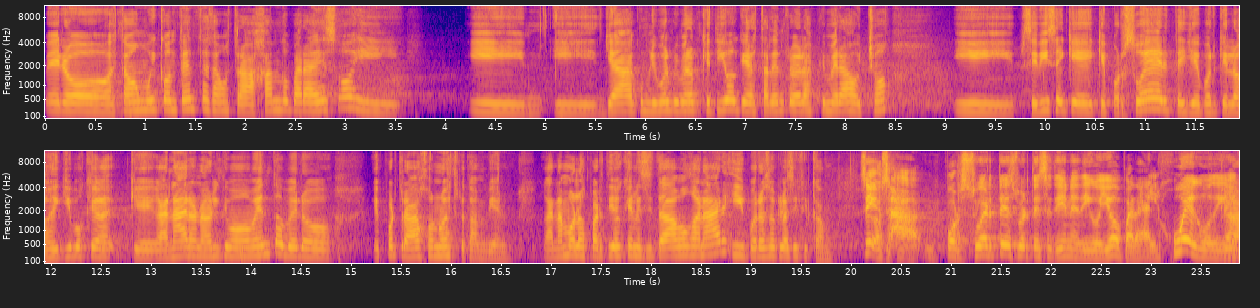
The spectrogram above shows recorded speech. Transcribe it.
Pero estamos muy contentas, estamos trabajando para eso y, y, y ya cumplimos el primer objetivo, que era estar dentro de las primeras ocho. y se dice que, que por suerte, que porque los equipos que, que ganaron al último momento, pero es por trabajo nuestro también. Ganamos los partidos que necesitábamos ganar y por eso clasificamos. Sí, o sea, por suerte, suerte se tiene, digo yo, para el juego, digamos,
